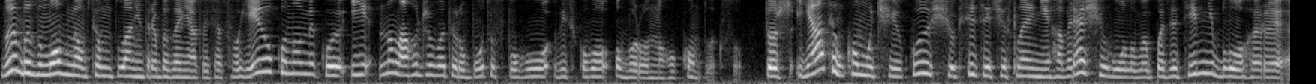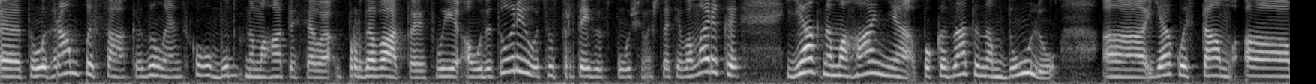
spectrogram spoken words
Ну і безумовно в цьому плані треба зайнятися своєю економікою і налагоджувати роботу свого військово-оборонного комплексу. Тож я цілком очікую, що всі ці численні говорящі голови, позитивні блогери, е, телеграм-писаки Зеленського будуть намагатися продавати своїй аудиторії цю стратегію Сполучених Штатів Америки як намагання показати нам дулю, а, якось там а,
